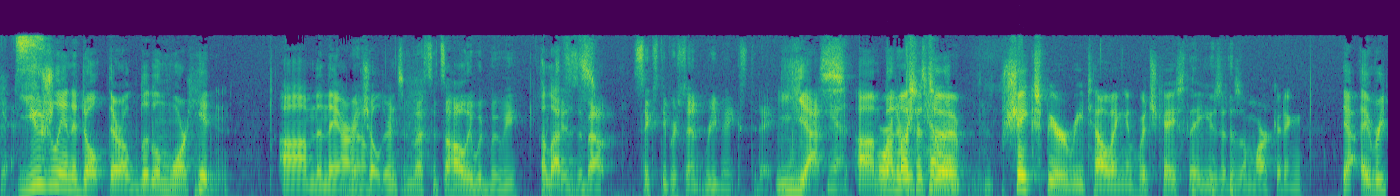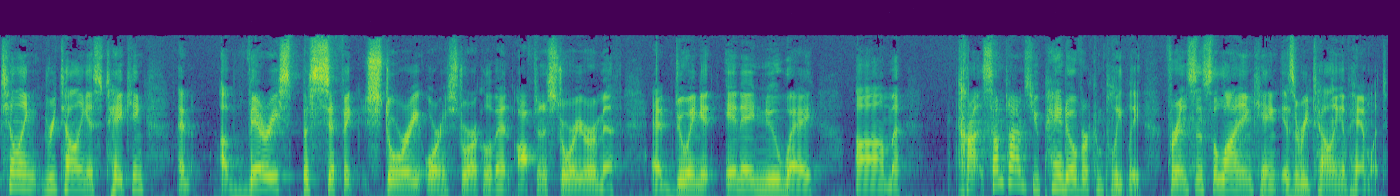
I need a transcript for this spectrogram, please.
Yes. Usually in adult, they're a little more hidden um, than they are in Well, children's. Unless it's a Hollywood movie, Unless which is it's- about 60% remakes today. Yes, Yeah. um, Or but unless a it's a Shakespeare retelling, in which case they use it as a marketing. Yeah, a retelling retelling is taking an a very specific story or historical event, often a story or a myth, and doing it in a new way. Um, sometimes you paint over completely. For instance, The Lion King is a retelling of Hamlet.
